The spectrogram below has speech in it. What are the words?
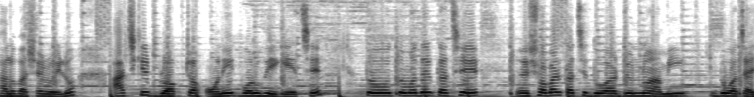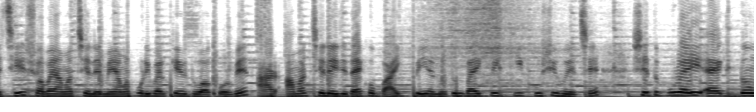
ভালোবাসা রইল। আজকের ব্লগটা অনেক বড় হয়ে গিয়েছে। তো তোমাদের কাছে সবার কাছে দোয়ার জন্য আমি দোয়া চাইছি, সবাই আমার ছেলে মেয়ে, আমার পরিবারকে দোয়া করবে। আর আমার ছেলে এই যে দেখো বাইক পেয়ে, নতুন বাইক পেয়ে কী খুশি হয়েছে। সে তো পুরাই একদম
